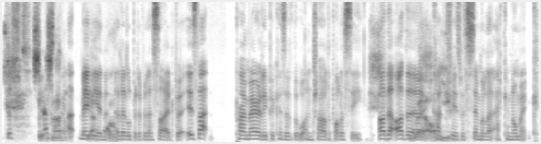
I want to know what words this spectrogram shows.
Just so it's not maybe yeah, an, well, a little bit of an aside, but is that primarily because of the one-child policy? Are there other well, countries you, with similar economic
